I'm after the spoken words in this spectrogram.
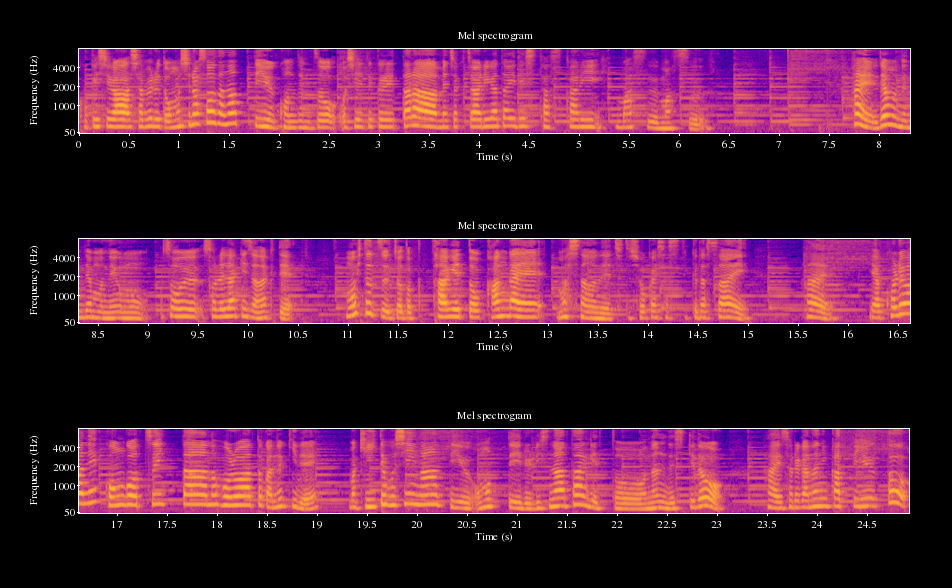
こけしが喋ると面白そうだなっていうコンテンツを教えてくれたらめちゃくちゃありがたいです。助かりますます。はい。でもねでもねもうそういうそれだけじゃなくてもう一つちょっとターゲットを考えましたのでちょっと紹介させてください。はい。いやこれはね今後ツイッターのフォロワーとか抜きで、まあ、聞いてほしいなっていう思っているリスナーターゲットなんですけどはいそれが何かっていうと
